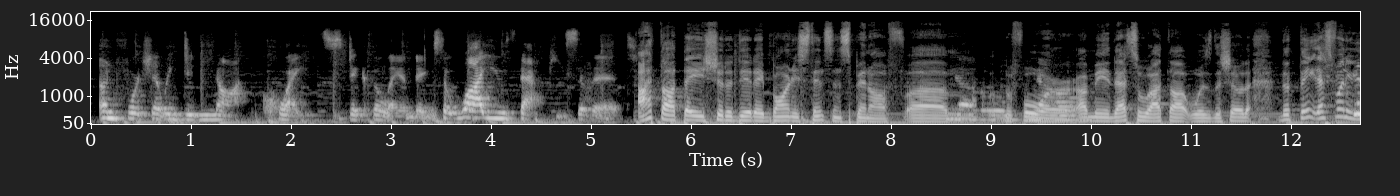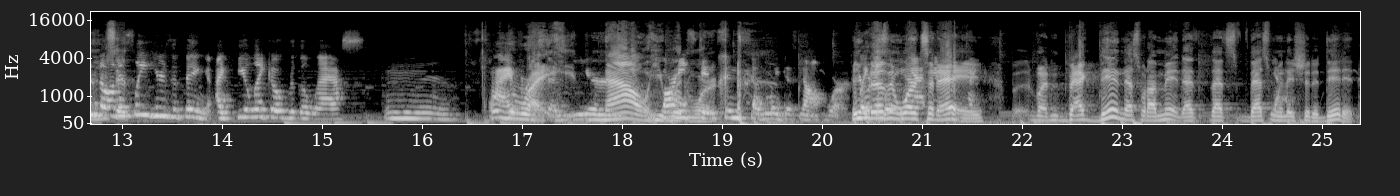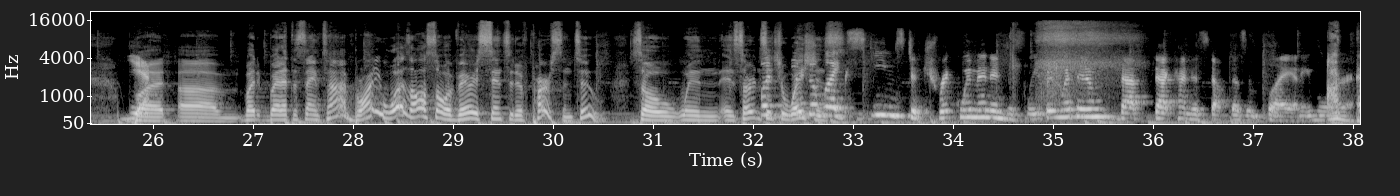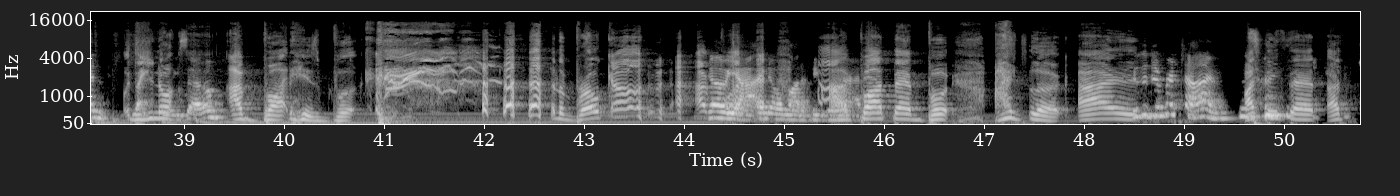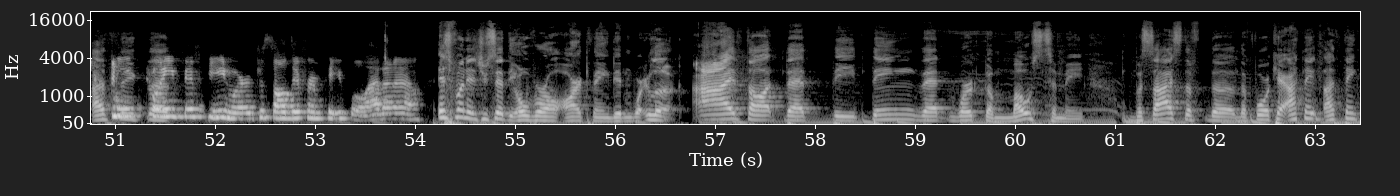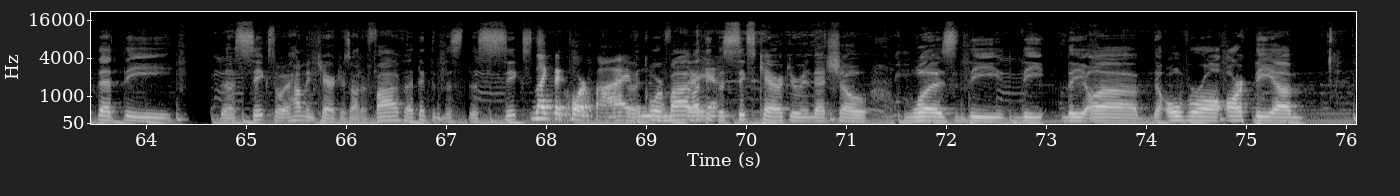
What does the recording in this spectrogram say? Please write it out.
unfortunately, did not quite stick the landing. So why use that piece of it? I thought they should have did a Barney Stinson spinoff um, No, before. no. I mean, that's who I thought was the show. That, the thing that's funny. Because you said- honestly, here's the thing: I feel like over the last mm, five you're right. years, now he Barney wouldn't work. Stinson suddenly does not work. He Like, doesn't work today, but, but back then that's what I meant. That that's that's when they should have did it. Yeah. But um, but but at the same time, Barney was also a very sensitive person too. So when in certain But situations, the like schemes to trick women into sleeping with him, that that kind of stuff doesn't play anymore. I- and did you know- so. I bought his book, the Bro Code. I Oh bought yeah, I know a lot of people. I had it. bought that book. I look. I It's a different time. I think that I I think that 2015, where it's just all different people. I don't know. It's funny that you said the overall arc thing didn't work. Look, I thought that the thing that worked the most to me, besides the the the four characters, I think I think that the the six or how many characters are there? Five. I think that the the six Like the core five. the core five. I yeah. think the sixth character in that show was the the the uh the overall arc. The um,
